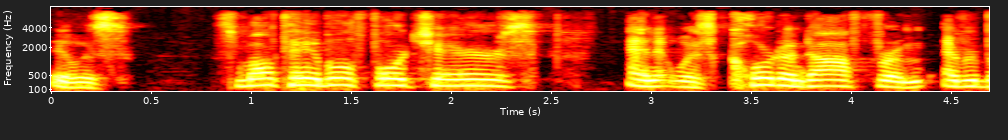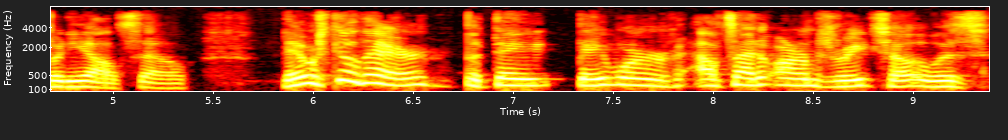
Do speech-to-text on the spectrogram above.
it was small table, four chairs, and it was cordoned off from everybody else. So they were still there, but they they were outside of arm's reach. So it was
